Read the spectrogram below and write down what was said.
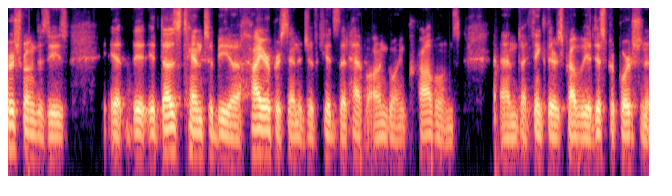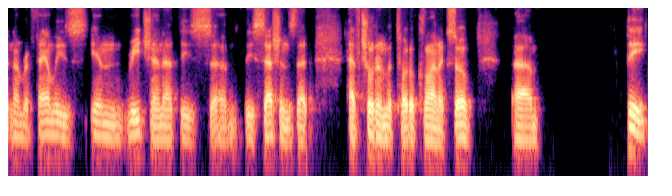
Hirschsprung disease, it, it, it, does tend to be a higher percentage of kids that have ongoing problems. And I think there's probably a disproportionate number of families in reach and at these, um, these sessions that have children with total colonic. So um, the,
